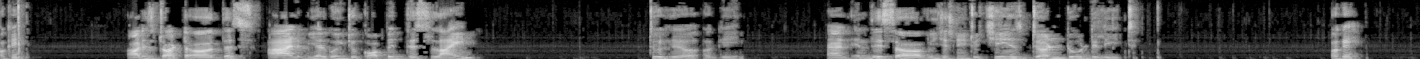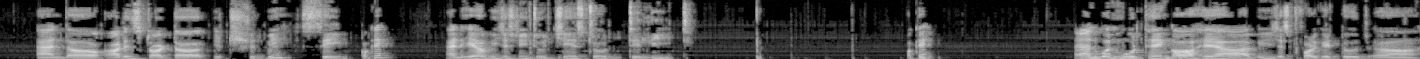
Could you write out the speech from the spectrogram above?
okay? Rs dot uh, this and we are going to copy this line to here again. And in this uh, we just need to change done to delete okay and uh, rs dot uh, it should be same okay? And here we just need to change to delete okay? And one more thing uh, here we just forget to uh,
